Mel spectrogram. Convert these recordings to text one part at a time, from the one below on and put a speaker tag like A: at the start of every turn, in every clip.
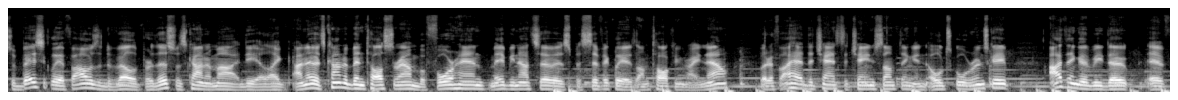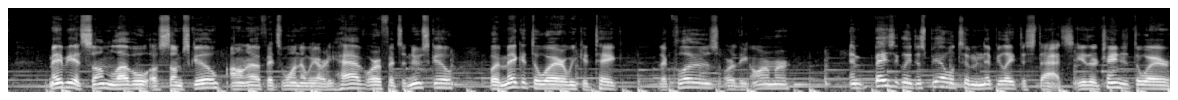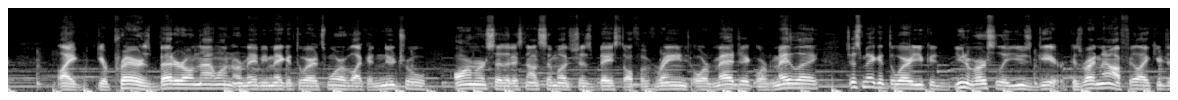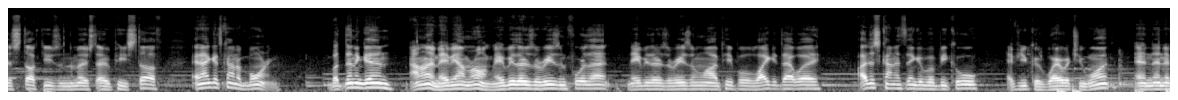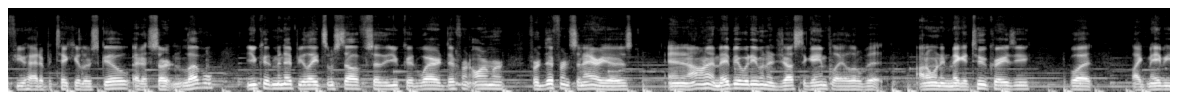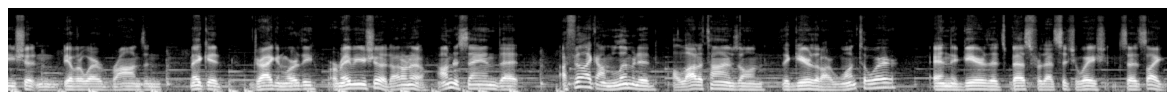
A: So basically, if I was a developer, this was kind of my idea. Like, I know it's kind of been tossed around beforehand, maybe not so as specifically as I'm talking right now, but if I had the chance to change something in old school RuneScape, I think it would be dope if maybe at some level of some skill. I don't know if it's one that we already have or if it's a new skill, but make it to where we could take the clothes or the armor and basically just be able to manipulate the stats. Either change it to where like your prayer is better on that one or maybe make it to where it's more of like a neutral armor so that it's not so much just based off of range or magic or melee. Just make it to where you could universally use gear because right now i feel like you're just stuck using the most op stuff and that gets kind of boring. But then again i don't know maybe i'm wrong. Maybe there's a reason for that. Maybe there's a reason why people like it that way. I just kind of think it would be cool if you could wear what you want, and then if you had a particular skill at a certain level, you could manipulate some stuff so that you could wear different armor for different scenarios. And I don't know, maybe it would even adjust the gameplay a little bit. I don't want to make it too crazy, but like maybe you shouldn't be able to wear bronze and make it dragon worthy, or maybe you should. I don't know. I'm just saying that I feel like I'm limited a lot of times on the gear that I want to wear and the gear that's best for that situation. So it's like,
